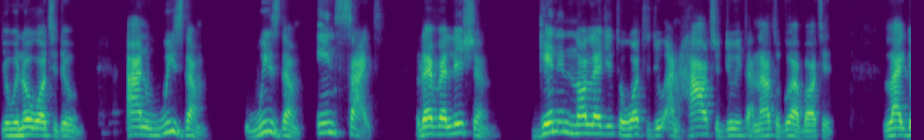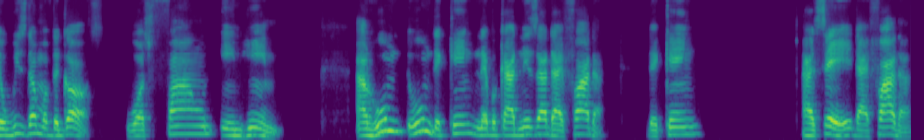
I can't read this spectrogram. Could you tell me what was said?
You will know what to do. And wisdom, wisdom, insight, revelation, gaining knowledge into what to do and how to do it and how to go about it. Like the wisdom of the gods was found in him. And whom, whom the king Nebuchadnezzar, thy father, the king I say, thy father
